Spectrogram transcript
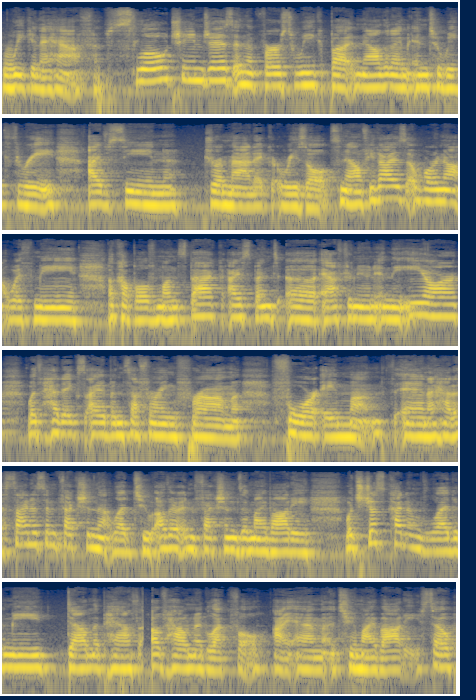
week and a half. Slow changes in the first week, but now that I'm into week three, I've seen dramatic results. Now, if you guys were not with me a couple of months back, I spent an afternoon in the ER with headaches I had been suffering from for a month. And I had a sinus infection that led to other infections in my body, which just kind of led me down the path of how neglectful I am to my body. So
